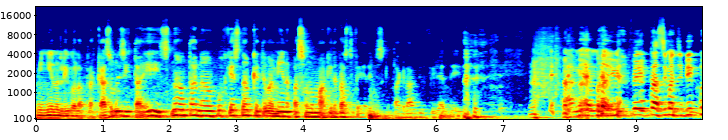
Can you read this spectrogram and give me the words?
menina ligou lá pra casa: O Luizinho tá aí? Disse, não, tá não. Por que senão? Porque tem uma menina passando mal aqui na Praça do Ferreira disse que tá grávida e o filho é dele. A minha mãe veio pra cima de bico.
